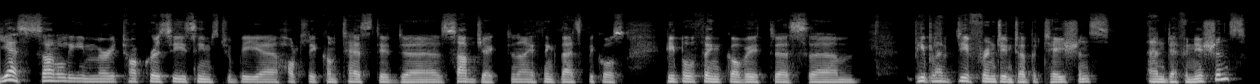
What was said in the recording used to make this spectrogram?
Yes, suddenly meritocracy seems to be a hotly contested uh, subject. And I think that's because people think of it as um, people have different interpretations and definitions.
